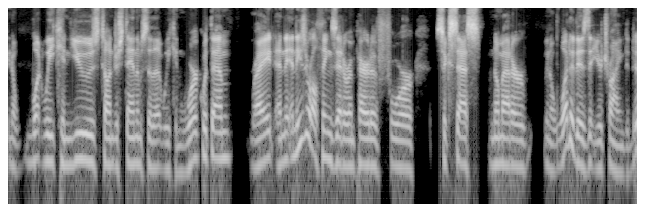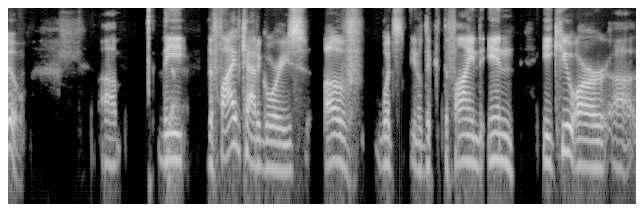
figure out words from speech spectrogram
you know what we can use to understand them so that we can work with them, right? And and these are all things that are imperative for success, no matter you know what it is that you're trying to do. Um, the yeah. the five categories of what's you know de- defined in EQ are uh,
